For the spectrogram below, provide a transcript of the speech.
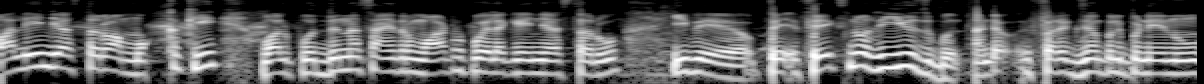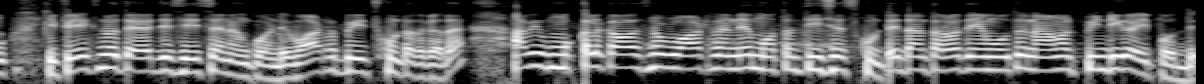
వాళ్ళు ఏం చేస్తారు? ఆ మొక్కకి వాళ్ళు పొద్దున్న సాయంత్రం వాటర్ పోయేలాకి ఏం చేస్తారు? ఇవి ఫేక్స్నో రీయూజబుల్ అంటే ఫర్ ఎగ్జాంపుల్ ఇప్పుడు నేను ఈ ఫేక్స్నో తయారు చేసి వేసాను అనుకోండి వాటర్ పీల్చుకుంటుంది కదా అవి మొక్కలు కావాల్సినప్పుడు వాటర్ అనేది మొత్తం తీసేసుకుంటే దాని తర్వాత ఏమవుతుంది? నార్మల్ పిండిగా అయిపోద్ది.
